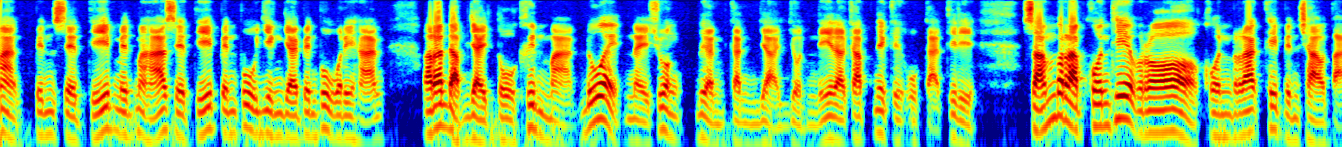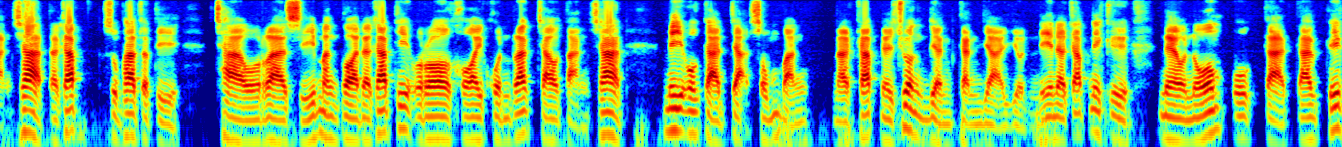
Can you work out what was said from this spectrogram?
มาก ๆ เป็นเศรษฐีเป็นมหาเศรษฐีเป็นผู้ยิ่งใหญ่เป็นผู้บริหาร ระดับใหญ่โตขึ้นมาด้วยในช่วงเดือนกันยายนนี้นะครับ นี่คือโอกาสที่ดีสำหรับคนที่รอคนรักที่เป็นชาวต่างชาตินะครับ สุภาพสตรีชาวราศีมังกรนะครับ ที่รอคอยคนรักชาวต่างชาติ มีโอกาสจะสมหวัง นะครับในช่วงเดือนกันยายนนี้นะครับ นี่คือแนวโน้มโอกาสการพลิก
